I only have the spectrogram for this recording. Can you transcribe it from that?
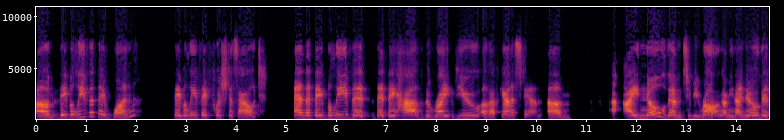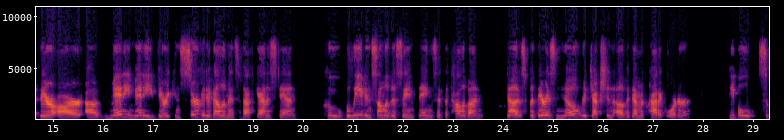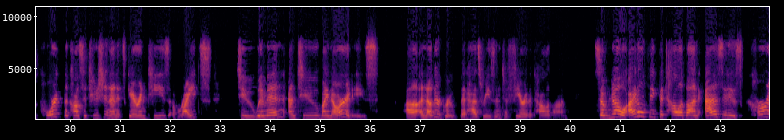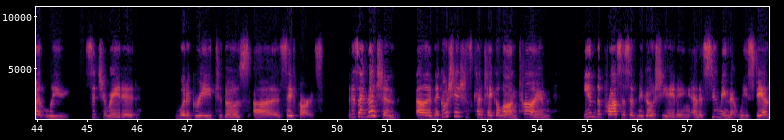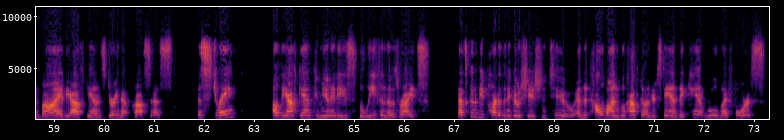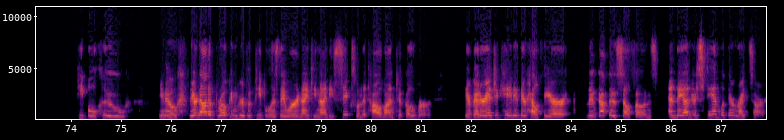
Um, they believe that they've won. They believe they've pushed us out, and that they believe that that they have the right view of Afghanistan. Um, I know them to be wrong. I mean, I know that there are uh, many, many very conservative elements of Afghanistan who believe in some of the same things that the Taliban does, but there is no rejection of a democratic order. People support the Constitution and its guarantees of rights to women and to minorities, uh, another group that has reason to fear the Taliban. So, no, I don't think the Taliban, as it is currently situated, would agree to those uh, safeguards. But as I mentioned, uh, negotiations can take a long time. In the process of negotiating and assuming that we stand by the Afghans during that process, the strength of the Afghan community's belief in those rights that's going to be part of the negotiation too. And the Taliban will have to understand they can't rule by force people who, you know, they're not a broken group of people as they were in 1996 when the Taliban took over. They're better educated, they're healthier, they've got those cell phones, and they understand what their rights are.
